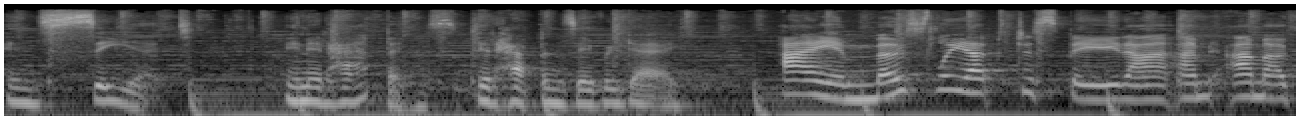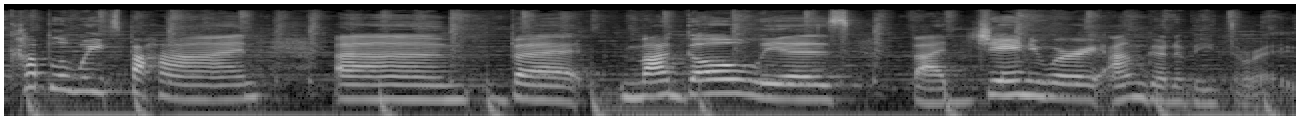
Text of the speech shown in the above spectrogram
and see it. And it happens. It happens every day. I am mostly up to speed. I, am a couple of weeks behind, um, but my goal is by January I'm going to be through.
